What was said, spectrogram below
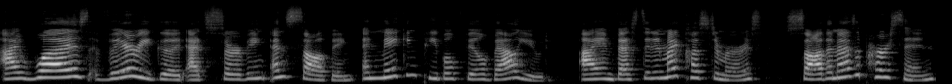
I was very good at serving and solving and making people feel valued. I invested in my customers, saw them as a person,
